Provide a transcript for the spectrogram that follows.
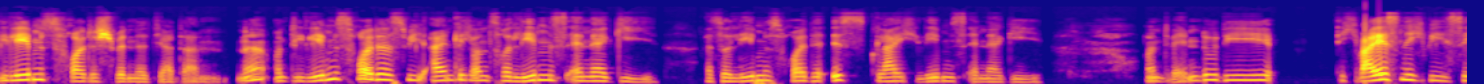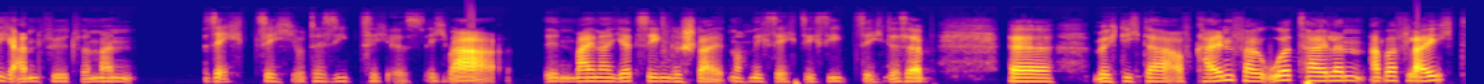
die Lebensfreude schwindet ja dann. Ne? Und die Lebensfreude ist wie eigentlich unsere Lebensenergie. Also Lebensfreude ist gleich Lebensenergie. Und wenn du die, ich weiß nicht, wie es sich anfühlt, wenn man 60 oder 70 ist. Ich war in meiner jetzigen Gestalt noch nicht 60, 70. Deshalb äh, möchte ich da auf keinen Fall urteilen, aber vielleicht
